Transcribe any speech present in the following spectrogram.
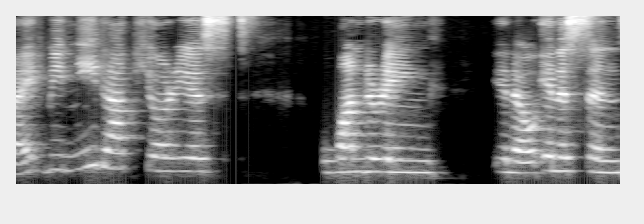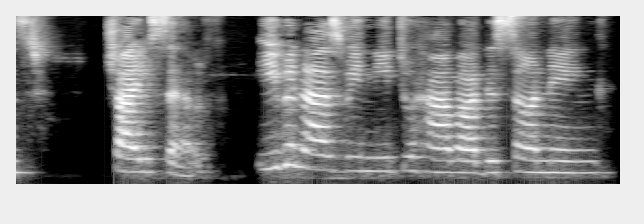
right? We need our curious wondering you know innocent child self. Even as we need to have our discerning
